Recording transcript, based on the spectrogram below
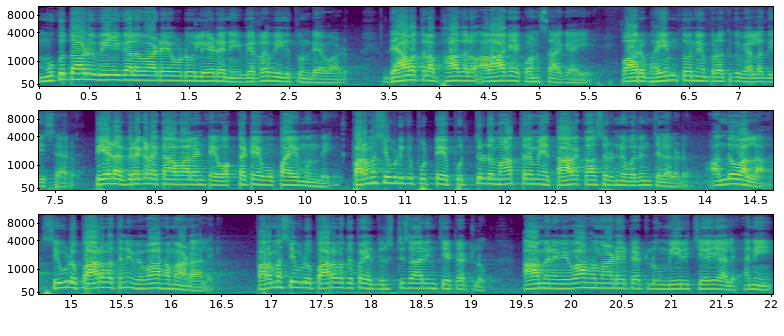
ముకుతాడు వేయగలవాడేవుడు లేడని విర్రవీగుతుండేవాడు. దేవతల బాధలు అలాగే కొనసాగాయి. వారు భయంతోనే బ్రతుకు వెళ్ళదీశారు పీడ విరగడ కావాలంటే ఒక్కటే ఉపాయం ఉంది. పరమశివుడికి పుట్టే పుత్రుడు మాత్రమే తారకాసురుడిని వధించగలడు. అందువల్ల శివుడు పార్వతిని వివాహమాడాలి. పరమశివుడు పార్వతిపై దృష్టి సారించేటట్లు ఆమెను వివాహమాడేటట్లు మీరు చేయాలి అని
